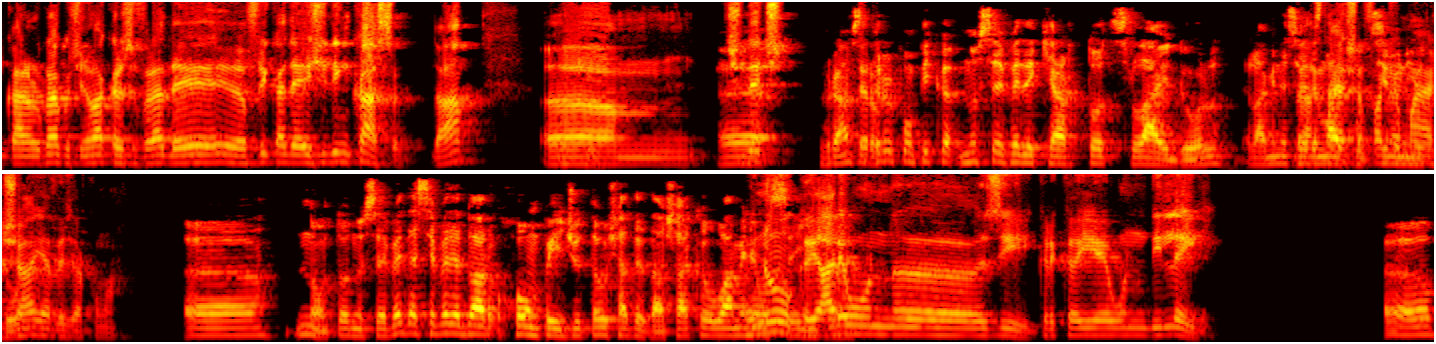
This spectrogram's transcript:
care lucra cu cineva care suferea de uh, frica de a ieși din casă. Da? Okay. Um, și deci, Vreau să te un pic că nu se vede chiar tot slide-ul. La mine se da, vede mai așa, puțin fac în mai YouTube. așa, ia vezi acum. Uh, nu, tot nu se vede, se vede doar homepage-ul tău și atât, așa că oamenii nu, o să că intre. are un uh, zi, cred că e un delay. Uh,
